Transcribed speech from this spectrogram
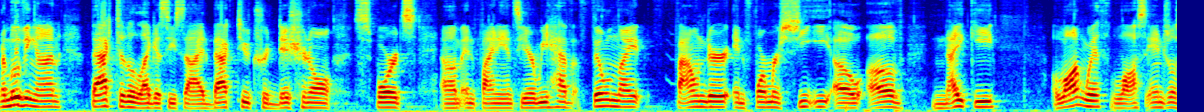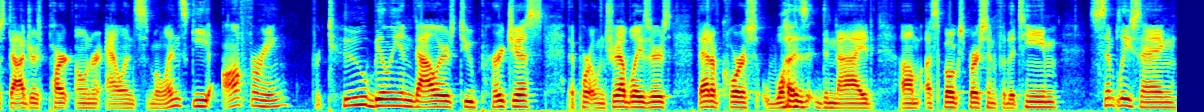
Now, moving on back to the legacy side, back to traditional sports um, and finance here, we have Phil Knight, founder and former CEO of Nike, along with Los Angeles Dodgers part owner Alan Smolinisky, offering for $2 billion to purchase the Portland Trailblazers. That, of course, was denied. Um, a spokesperson for the team simply saying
